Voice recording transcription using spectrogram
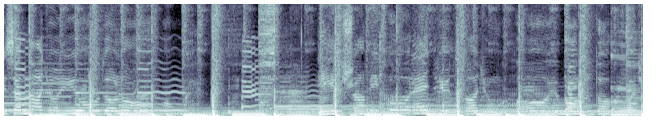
Íze nagyon jó dolog. És amikor együtt vagyunk, oly boldog vagyok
